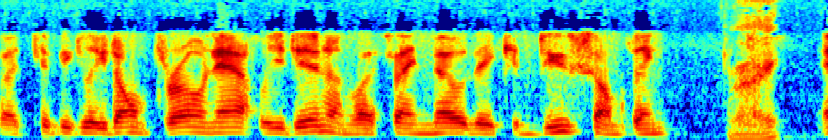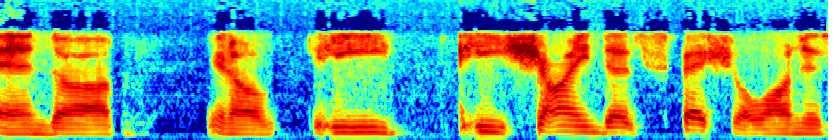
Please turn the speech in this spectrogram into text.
I typically don't throw an athlete in unless I know they can do something. Right. And um, you know, he he shined as special on his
